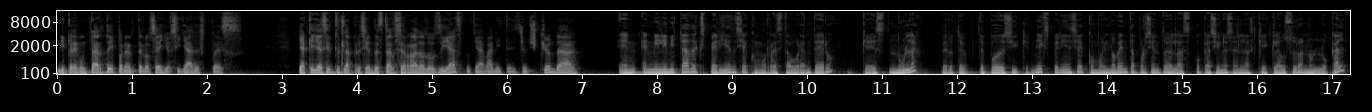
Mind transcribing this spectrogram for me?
ni preguntarte y ponerte los sellos y ya después, ya que ya sientes la presión de estar cerrado dos días, pues ya van y te dicen, ¿qué onda? En, en mi limitada experiencia como restaurantero, que es nula, pero te, puedo decir que en mi experiencia, como el 90% de las ocasiones en las que clausuran un local,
